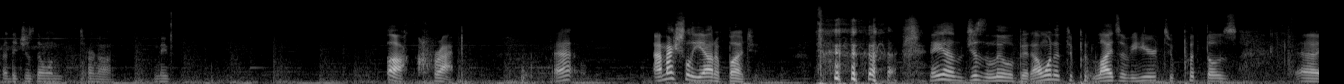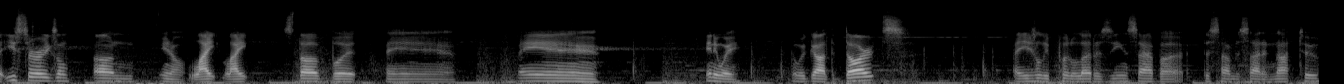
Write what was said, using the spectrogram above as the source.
Or they just don't want to turn on? Maybe. Oh crap. Uh, I'm actually out of budget. yeah, just a little bit. I wanted to put lights over here to put those uh, Easter eggs on, on, you know, light, light stuff, but man, man. Anyway, we got the darts. I usually put a letter Z inside, but this time I decided not to.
